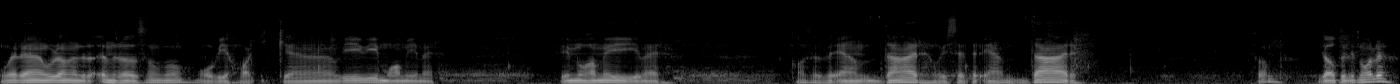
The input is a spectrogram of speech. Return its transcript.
Hvor, hvordan endra det seg nå? Og vi har ikke vi, vi, må ha mye mer. Vi må ha mye mer. Vi setter en der, og vi setter en der. Sånn. Hjalp det litt nå, eller?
